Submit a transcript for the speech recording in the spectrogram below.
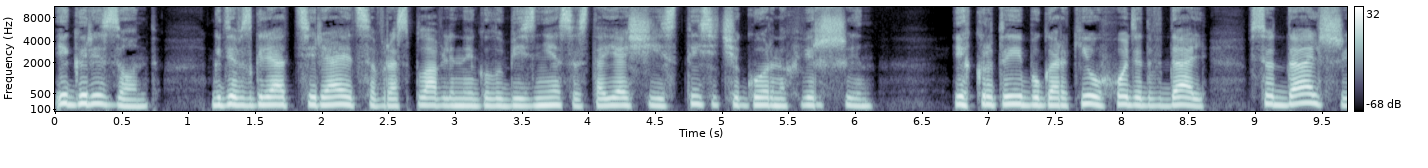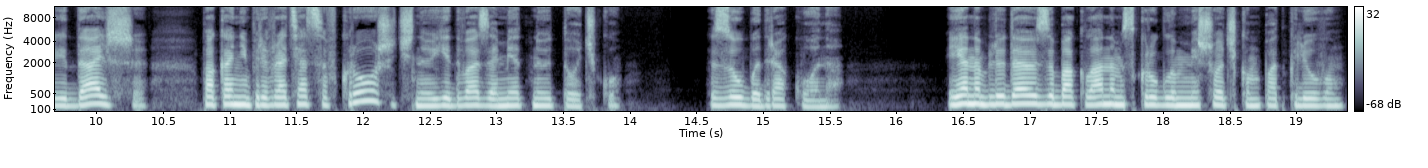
и горизонт, где взгляд теряется в расплавленной голубизне, состоящей из тысячи горных вершин. Их крутые бугорки уходят вдаль, все дальше и дальше, пока не превратятся в крошечную, едва заметную точку. Зубы дракона. Я наблюдаю за бакланом с круглым мешочком под клювом.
